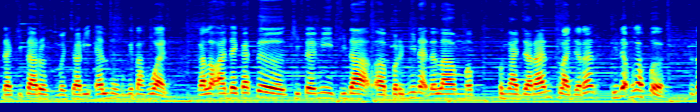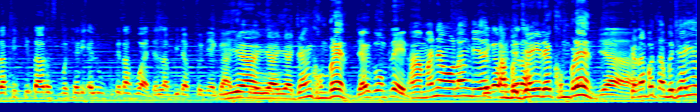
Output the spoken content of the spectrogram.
dan kita harus mencari ilmu pengetahuan. Kalau anda kata kita ni tidak uh, berminat dalam pengajaran, pelajaran, tidak mengapa, tetapi kita harus mencari ilmu pengetahuan dalam bidang perniagaan. Ya, ya, ya, jangan komplain. Jangan komplain. Uh, mana orang dia jangan tak berjaya dia komplain. Ya. Kenapa tak berjaya?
